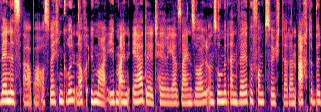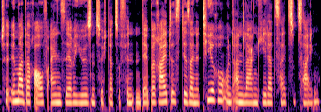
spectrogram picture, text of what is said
Wenn es aber, aus welchen Gründen auch immer, eben ein Airedale Terrier sein soll und somit ein Welpe vom Züchter, dann achte bitte immer darauf, einen seriösen Züchter zu finden, der bereit ist, dir seine Tiere und Anlagen jederzeit zu zeigen.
